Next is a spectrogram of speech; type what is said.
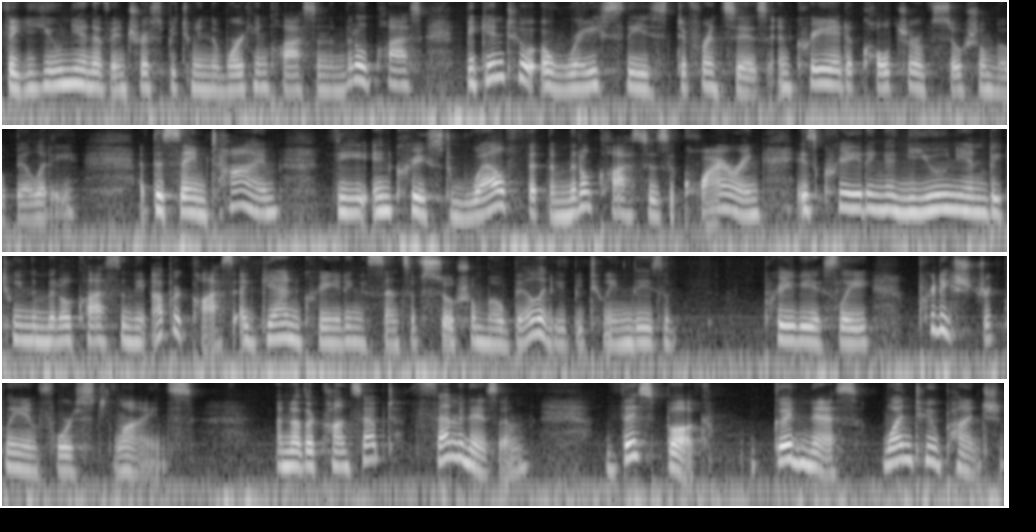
the union of interest between the working class and the middle class begin to erase these differences and create a culture of social mobility. At the same time, the increased wealth that the middle class is acquiring is creating a union between the middle class and the upper class, again creating a sense of social mobility between these previously pretty strictly enforced lines. Another concept, feminism. This book, goodness, one two punch,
